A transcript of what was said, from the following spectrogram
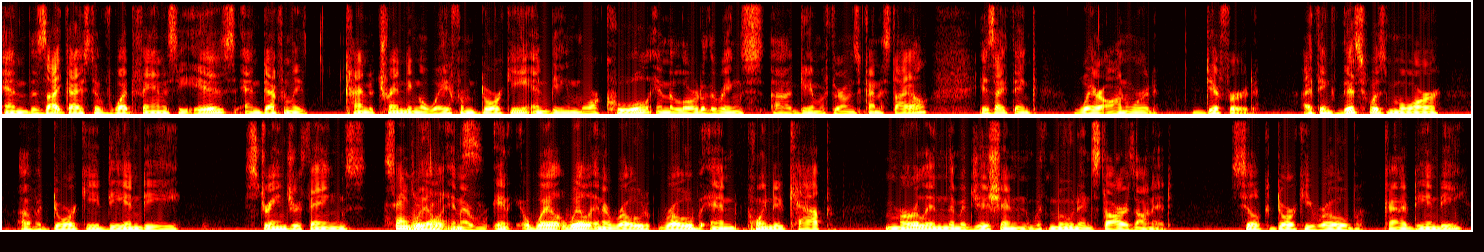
and the zeitgeist of what fantasy is, and definitely kind of trending away from dorky and being more cool in the Lord of the Rings, uh, Game of Thrones kind of style, is I think where Onward differed. I think this was more of a dorky D and D, Stranger Things, Stranger Will Things. in a in, Will Will in a robe, robe and pointed cap, Merlin the magician with moon and stars on it, silk dorky robe kind of D and D.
